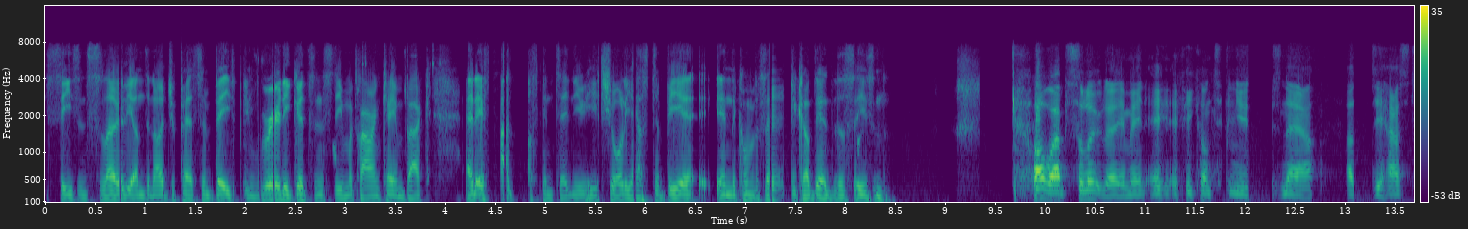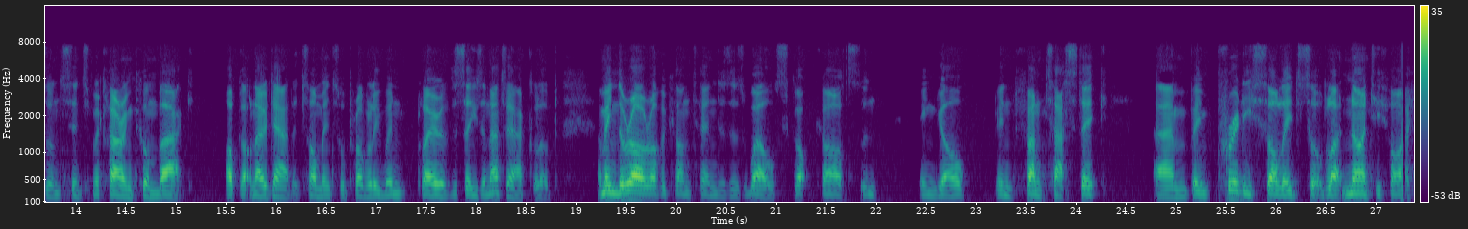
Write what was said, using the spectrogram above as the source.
season slowly under Nigel Pearson, but he's been really good since Steve McClaren came back. And if that does continue, he surely has to be in the conversation at the end of the season. Oh, absolutely. I mean, if, if he continues now, as he has done since McClaren come back, I've got no doubt that Tom Ince will probably win Player of the Season at our club. I mean, there are other contenders as well. Scott Carson in goal, been fantastic, um, been pretty solid, sort of like 95%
